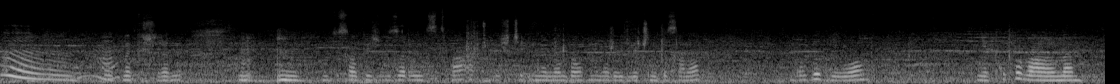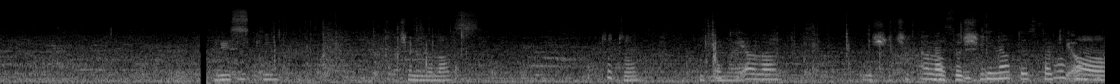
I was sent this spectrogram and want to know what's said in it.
Hmm, jak jakieś średnio. To są jakieś wzornictwa, oczywiście inne, bo nie może być wiecznie to samo. Bo by było niekupowalne. Liski, ciemny las. Co to? Taki ala, Notesi. sticky, no to jest taki Aha.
